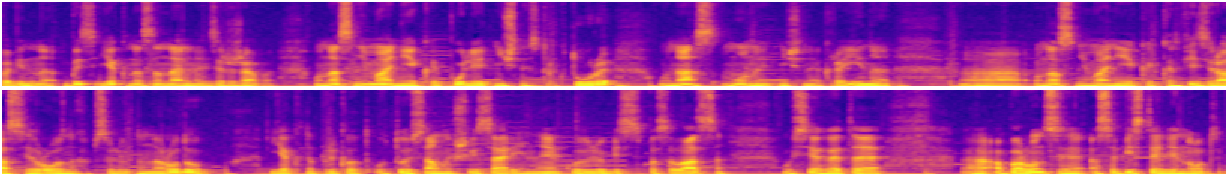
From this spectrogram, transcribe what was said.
павінна быць як нацыянальная дзяржава у нас няма нейкай поліэтнічнай структуры у нас монаэтнічная краіна у нас няма нейкай канфедерацыі розных абсалютна народу як напрыклад у той самай швейцаріі на якую любіць спасылацца усе гэтыя абаронцы асабістай леноты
